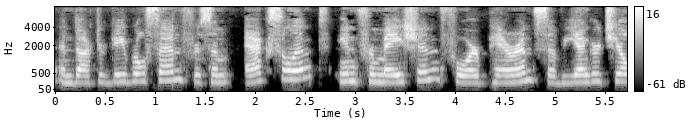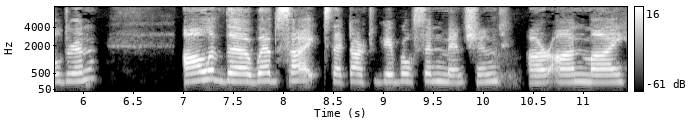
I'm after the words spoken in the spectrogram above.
and Dr. Gabrielsen, for some excellent information for parents of younger children. All of the websites that Dr. Gabrielsen mentioned are on my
